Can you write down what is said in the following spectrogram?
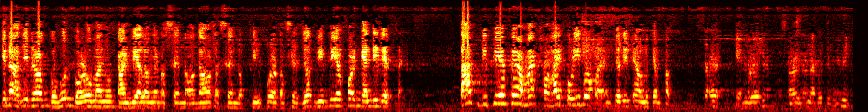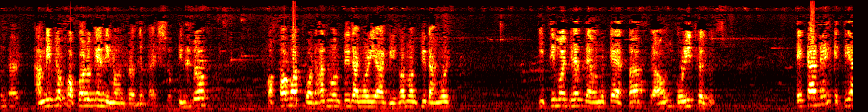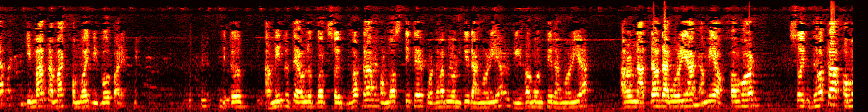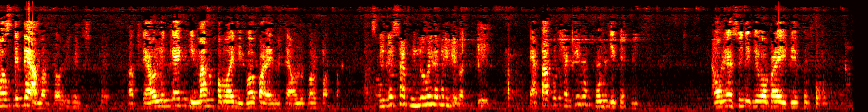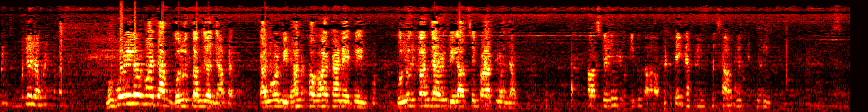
কিন্তু আজি ধৰক বহুত বড়ো মানুহ কাৰ্বি আলঙত আছে নগাঁৱত আছে লখিমপুৰত আছে য'ত বি পি এফৰ কেণ্ডিডেট নাই। তাত বি পি এফে আমাক সহায় কৰিব পাৰে যদি তেওঁলোকে ভাবে। আমিতো সকলোকে নিমন্ত্ৰণ জনাইছো। কিন্তু অসমত প্ৰধানমন্ত্ৰী ডাঙৰীয়া গৃহমন্ত্ৰী ডাঙৰীয়া ইতিমধ্যে তেওঁলোকে এটা ৰাউণ্ড কৰি থৈ গৈছে। সেইকাৰণে এতিয়া কিমান আমাক সময় দিব পাৰে। কিন্তু আমিতো তেওঁলোকক চৈধ্যটা সমষ্টিতে প্ৰধানমন্ত্ৰী ডাঙৰীয়া গৃহমন্ত্ৰী ডাঙৰীয়া আৰু নাড্ডা ডাঙৰীয়াক আমি অসমৰ চৈধ্যটা সমষ্টিতে আমন্ত্ৰণ কৰিছো। তেওঁলোকে কিমান সময় দিব পাৰে তেওঁলোকৰ পত্ৰ এটাটো থাকিব কোন দিকে কংগ্ৰেছো জিকিব পাৰে ইউ ডি এফো ধুবুৰীলৈ মই যাম গোলোকগঞ্জ যাম। কাৰণ মোৰ বিধানসভাৰ কাৰণে এইটো important। গোলোকগঞ্জ আৰু বিলাচীপাৰাত মই যাম।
